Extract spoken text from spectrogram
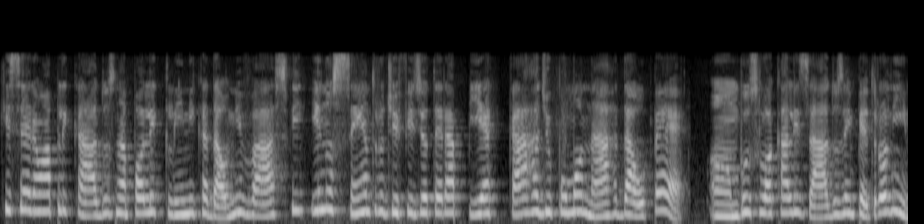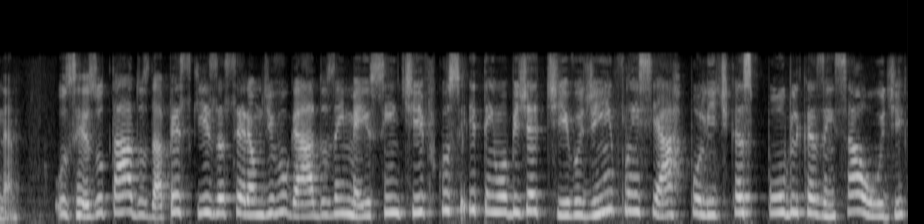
que serão aplicados na Policlínica da Univasf e no Centro de Fisioterapia Cardiopulmonar da UPE, ambos localizados em Petrolina. Os resultados da pesquisa serão divulgados em meios científicos e têm o objetivo de influenciar políticas públicas em saúde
